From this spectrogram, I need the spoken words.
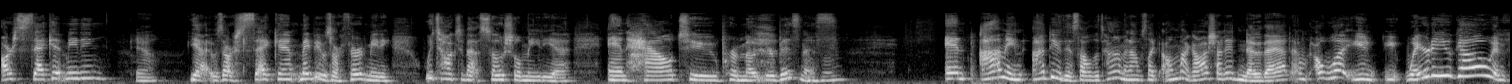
our second meeting, yeah yeah, it was our second, maybe it was our third meeting. We talked about social media and how to promote your business. And I mean, I do this all the time, and I was like, "Oh my gosh, I didn't know that." Um, oh, what you, you? Where do you go? And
